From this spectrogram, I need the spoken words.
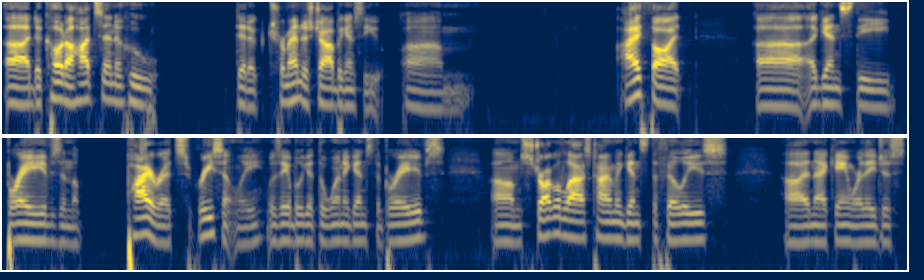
uh, Dakota Hudson, who did a tremendous job against the. Um, I thought uh, against the Braves and the Pirates recently was able to get the win against the Braves. Um, struggled last time against the Phillies uh, in that game where they just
